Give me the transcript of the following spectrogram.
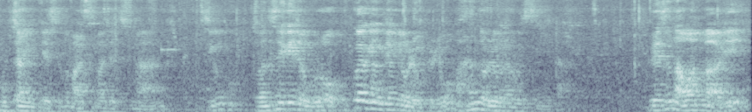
국장님께서도 말씀하셨지만 지금 전 세계적으로 국가 경쟁력을 높이려고 많은 노력을 하고 있습니다. 그래서 나온 말이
